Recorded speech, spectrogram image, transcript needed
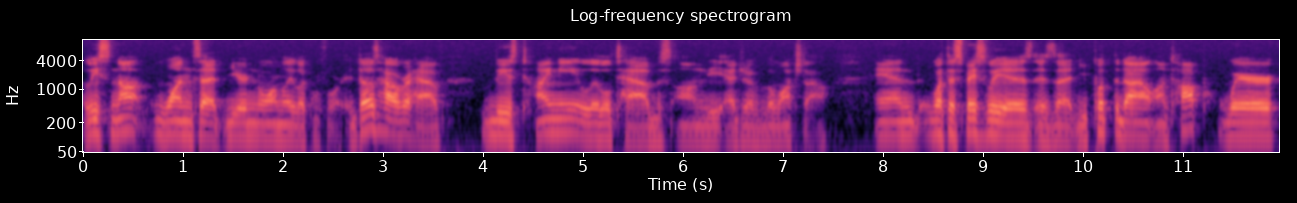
At least not ones that you're normally looking for. It does, however, have these tiny little tabs on the edge of the watch dial. And what this basically is, is that you put the dial on top where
